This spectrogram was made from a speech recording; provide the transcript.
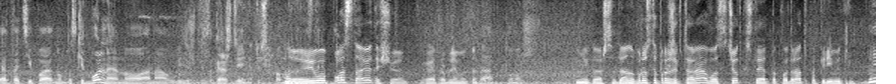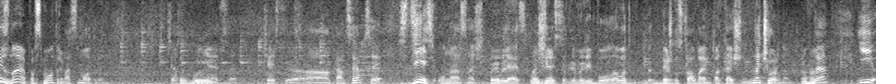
это типа, ну, баскетбольная, но она, видишь, без ограждения. То есть, по-моему, ну, его поставят еще. Какая проблема-то? Да, думаешь? Мне кажется, да, ну просто прожектора вот четко стоят по квадрату, по периметру. Да. Не знаю, посмотрим. Посмотрим. Сейчас Как тут бы- меняется часть э, концепции. Здесь у нас, значит, появляется Вот площадка здесь. для волейбола, вот между столбами пока еще на черном, Ага. да? И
